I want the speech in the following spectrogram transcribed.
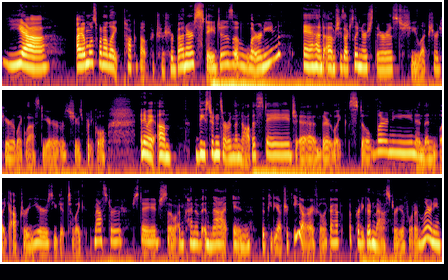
Yeah. I almost want to like talk about patricia benner's stages of learning and um, she's actually a nurse theorist she lectured here like last year. She was pretty cool. Anyway um these students are in the novice stage and they're like still learning and then like after years you get to like master stage. So i'm kind of in that in the pediatric er i feel like i have a pretty good mastery of what i'm learning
